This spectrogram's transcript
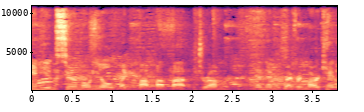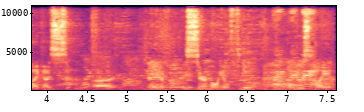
Indian ceremonial like bop bop bop drum, and then Reverend Mark had like a uh, native ceremonial flute that he was playing.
